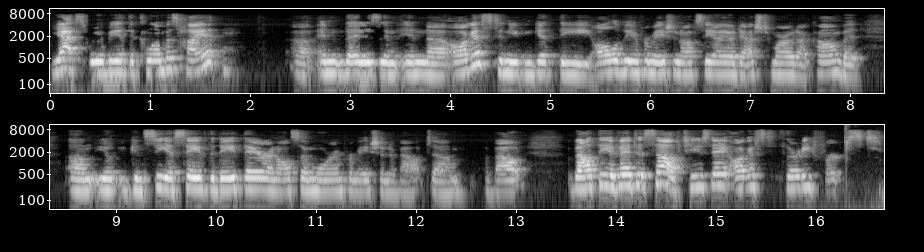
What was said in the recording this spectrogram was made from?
Yes, we'll be at the Columbus Hyatt, uh, and that is in in uh, August. And you can get the all of the information off cio-tomorrow.com. But um, you, you, can see a save the date there, and also more information about um, about about the event itself, Tuesday, August 31st.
